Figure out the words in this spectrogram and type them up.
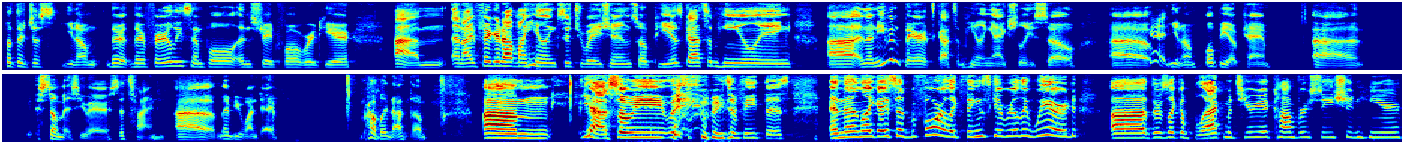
but they're just you know they're they're fairly simple and straightforward here. Um, and I figured out my healing situation. So Pia's got some healing, uh, and then even Barrett's got some healing actually. So uh, Good. you know we'll be okay. Uh, still miss you, Eris. It's fine. Uh, maybe one day. Probably not though. Um, yeah. So we, we we defeat this, and then like I said before, like things get really weird. Uh, there's like a black materia conversation here.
